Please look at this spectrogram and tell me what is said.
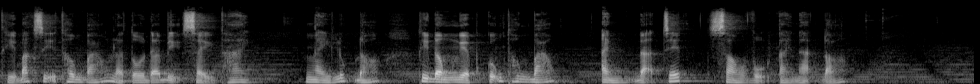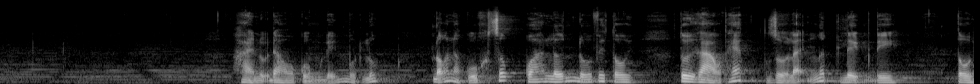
thì bác sĩ thông báo là tôi đã bị sẩy thai. Ngay lúc đó thì đồng nghiệp cũng thông báo anh đã chết sau vụ tai nạn đó. Hai nỗi đau cùng đến một lúc, đó là cú sốc quá lớn đối với tôi. Tôi gào thét rồi lại ngất lịm đi. Tôi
